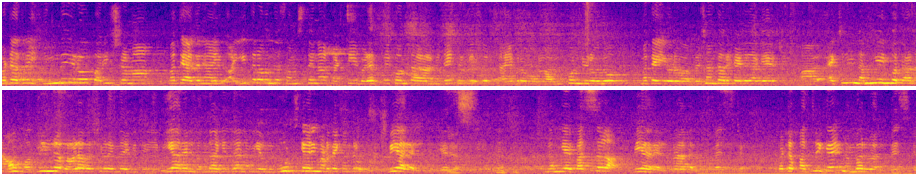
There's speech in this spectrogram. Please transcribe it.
ಬಟ್ ಅದರ ಹಿಂದೆ ಇರೋ ಪರಿಶ್ರಮ ಮತ್ತು ಅದನ್ನು ಈ ಥರ ಒಂದು ಸಂಸ್ಥೆನ ಕಟ್ಟಿ ಬೆಳೆಸಬೇಕು ಅಂತ ವಿಜಯ್ ಸಂಕೇಶ್ವರ್ ಸಾಹೇಬರು ಅವರು ಅಂದ್ಕೊಂಡಿರೋದು ಮತ್ತು ಇವರು ಪ್ರಶಾಂತ್ ಅವರು ಹೇಳಿದಾಗೆ ಆ್ಯಕ್ಚುಲಿ ನಮಗೆ ಏನು ಗೊತ್ತಾ? ನಾವು ಮೊದಲಿಂದ ಭಾಳ ವರ್ಷಗಳಿಂದ ಇದ್ದೀವಿ ವಿ ಆರ್ ಎಲ್ ಬಂದಾಗಿಂದ ನಮಗೆ ಒಂದು ಗೂಡ್ಸ್ ಕ್ಯಾರಿ ಮಾಡಬೇಕಂದ್ರೂ ವಿ ಆರ್ ಎಲ್ ಎಸ್ ನಮಗೆ bus V R L travel best but ಪತ್ರಿಕೆ ನಂಬರ್ ಒನ್ ಬೆಸ್ಟ್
